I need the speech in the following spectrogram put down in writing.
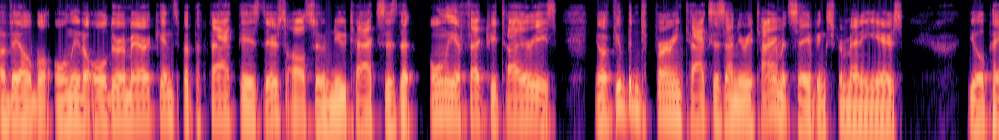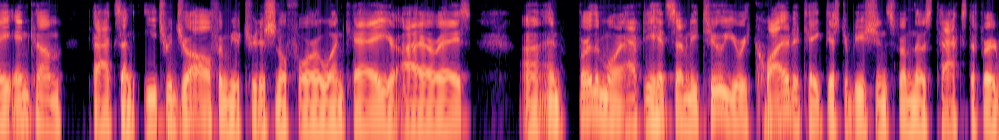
available only to older Americans, but the fact is there's also new taxes that only affect retirees. You know, if you've been deferring taxes on your retirement savings for many years, you'll pay income tax on each withdrawal from your traditional 401k, your IRAs. Uh, and furthermore, after you hit 72, you're required to take distributions from those tax deferred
